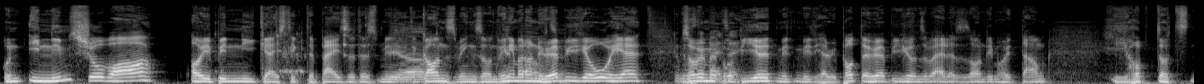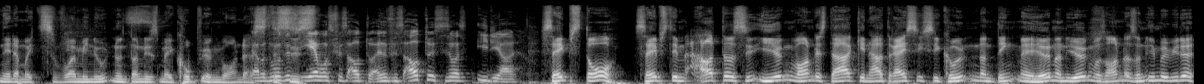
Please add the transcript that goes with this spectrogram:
Und ich nimm's schon wahr, aber ich bin nie geistig dabei, so dass mir Ja. ganz wenig so. Und wenn ich mir dann Genau, so. Hörbücher anhöre, das habe ich mal sein. probiert mit, mit Harry Potter Hörbüchern und so weiter, das die mir halt taugen. Ich hab dort nicht einmal zwei Minuten und dann ist mein Kopf irgendwo anders. Ja, aber Das ist, eher was fürs Auto. Also fürs Auto ist sowas ideal. selbst da, selbst im Auto, so irgendwann das da genau 30 Sekunden, dann denkt mein Hirn an irgendwas anderes und immer wieder,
